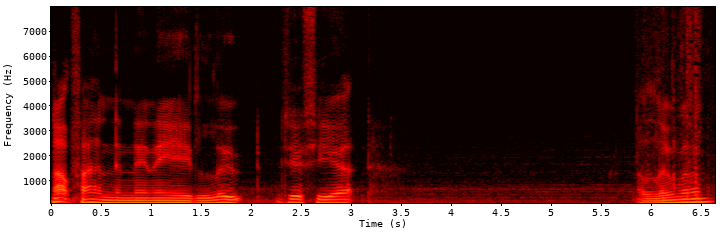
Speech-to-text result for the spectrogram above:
Not finding any loot just yet. Aluminum.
